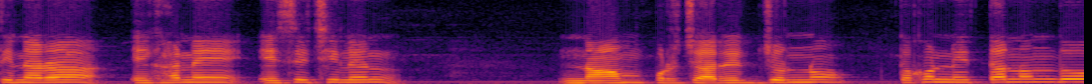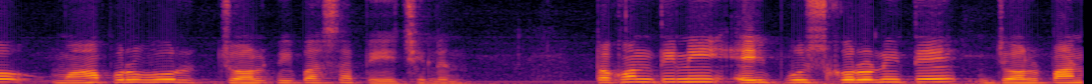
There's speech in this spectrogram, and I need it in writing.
তিনারা এখানে এসেছিলেন নাম প্রচারের জন্য। তখন নিত্যানন্দ মহাপ্রভুর জল পিপাসা পেয়েছিলেন। তখন তিনি এই পুষ্করণীতে জল পান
